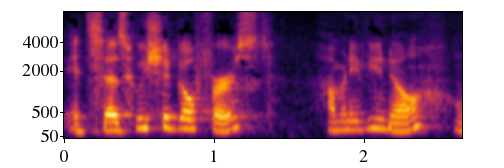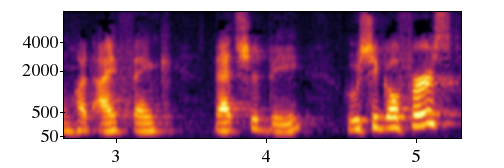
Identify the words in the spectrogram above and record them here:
It says, Who should go first? How many of you know what I think that should be. Who should go first?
